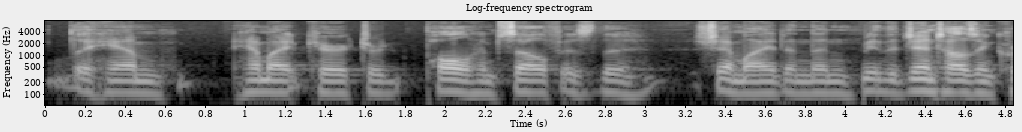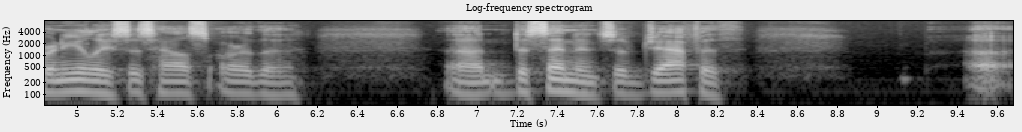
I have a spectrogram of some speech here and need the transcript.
the Ham Hamite character, Paul himself is the Shemite, and then the Gentiles in Cornelius's house are the uh, descendants of Japheth. Uh,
